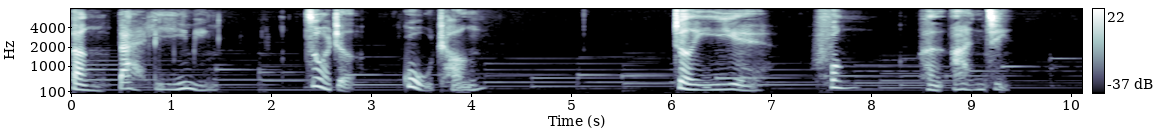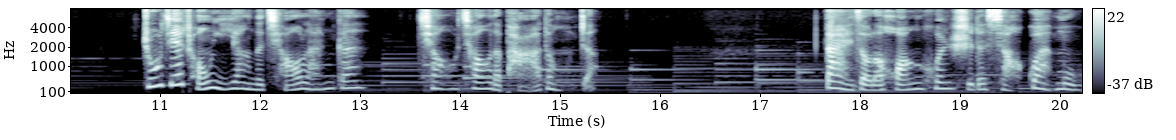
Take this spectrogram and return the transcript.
等待黎明。作者：顾城。这一夜，风很安静。竹节虫一样的桥栏杆，悄悄地爬动着，带走了黄昏时的小灌木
